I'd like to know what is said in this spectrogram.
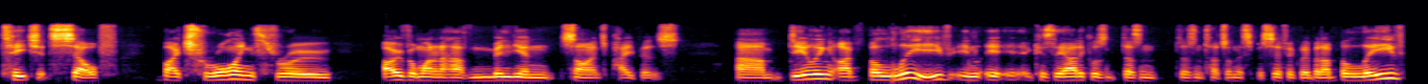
teach itself by trawling through over one and a half million science papers, um, dealing, I believe, in because the article doesn't doesn't touch on this specifically, but I believe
